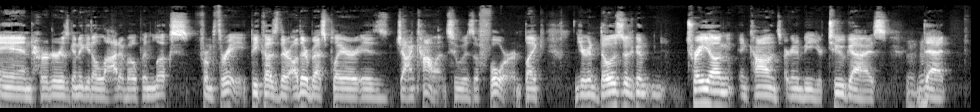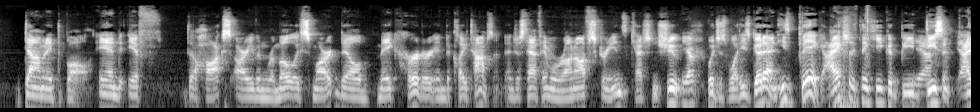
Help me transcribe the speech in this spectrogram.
and Huerter is going to get a lot of open looks from three because their other best player is John Collins, who is a four. Like you're going, to those are going. Trae Young and Collins are going to be your two guys Mhm. that dominate the ball. And if the Hawks are even remotely smart, they'll make Huerter into Klay Thompson and just have him run off screens, catch and shoot, Yep. which is what he's good at. And he's big. I actually think he could be Yeah. decent. I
